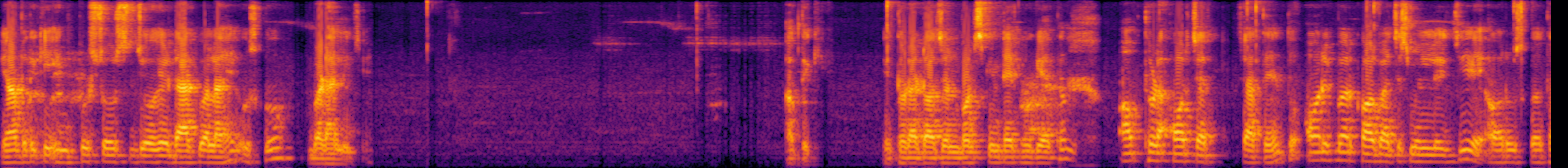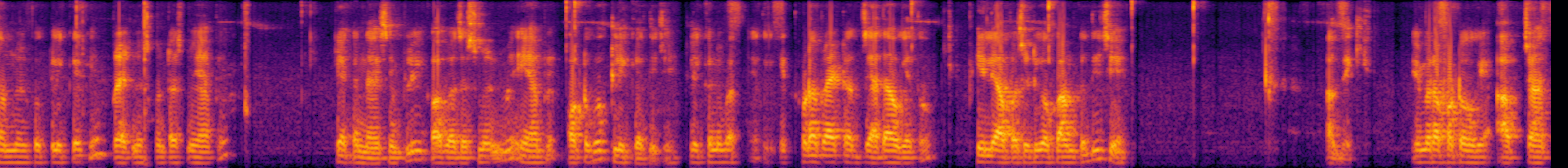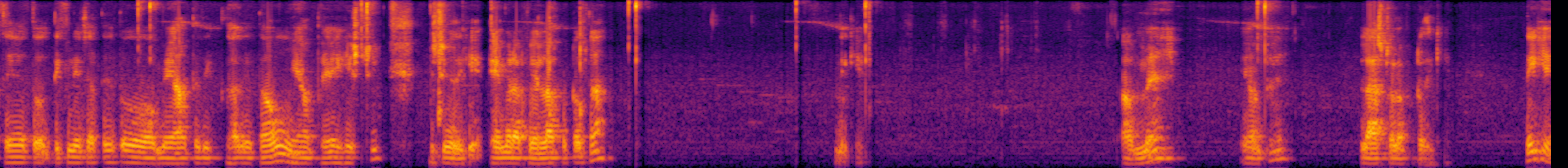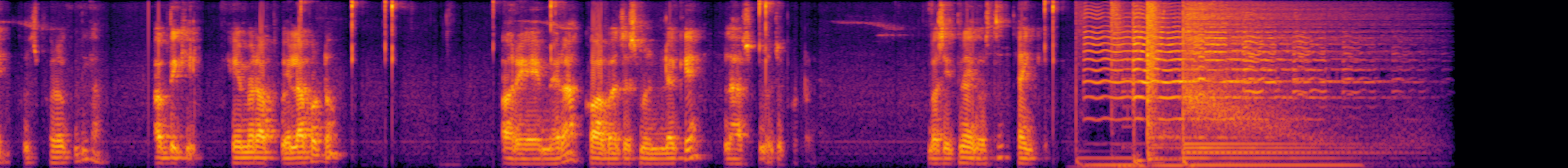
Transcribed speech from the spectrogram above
यहाँ पे देखिए इनपुट सोर्स जो है डार्क वाला है उसको बढ़ा लीजिए। अब देखिए ये थोड़ा डॉजन बॉन्ड स्किन टाइप हो गया था। अब थोड़ा और चा, चाहते हैं तो और एक बार कॉर्ब एडजस्टमेंट लीजिए और उसका थंबनेल को क्लिक करके ब्राइटनेस कॉन्ट्रास्ट में यहाँ पे क्या करना है? सिंपली कॉर्ब एडजस्टमेंट में यहाँ पे ऑटो को क्लिक कर दीजिए। क्लिक करने के बाद देखिए थोड़ा ब्राइट ज़्यादा हो गया तो फिर ऑपोसिटी को काम कर दीजिए। अब देखिए ये मेरा फ़ोटो हो गया। आप चाहते हैं तो दिखने चाहते हैं तो मैं यहाँ पे दिखा देता हूँ। यहाँ पे हिस्ट्री हिस्ट्री में देखिए, ये मेरा पहला फ़ोटो था। देखिए। अब मैं यहाँ पे लास्ट वाला फ़ोटो देखिए। देखिए, कुछ फ़र्क दिखा अब देखिए, ये मेरा पहला फ़ोटो और ये मेरा कॉब एडजस्टमेंट लेके लास्ट में जो फ़ोटो बस इतना ही दोस्तों। Thank you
